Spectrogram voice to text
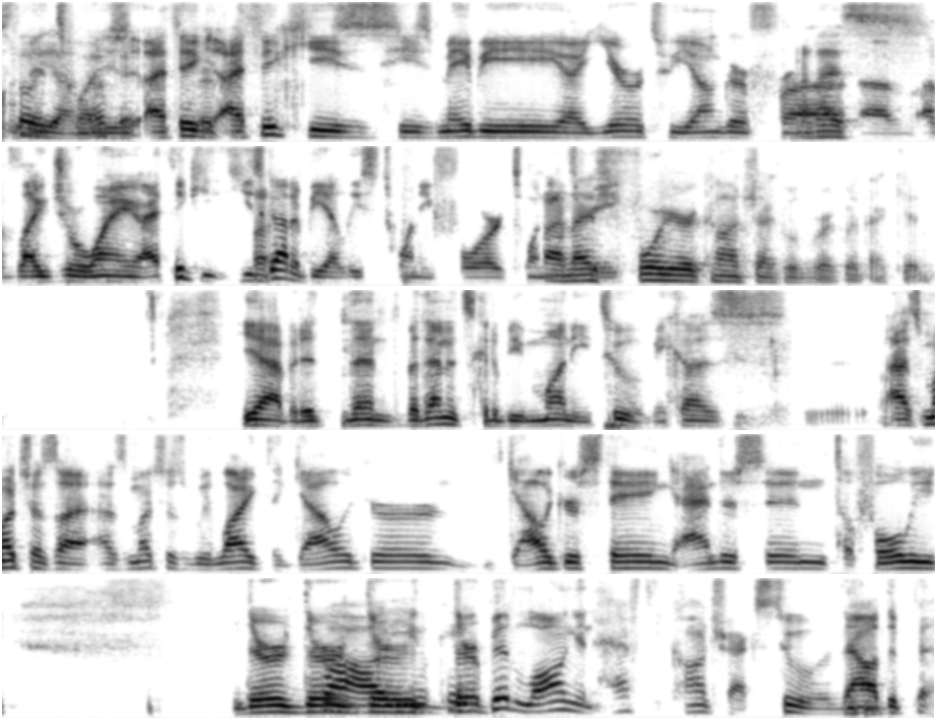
still young. Mid-twenties. I think I think he's he's maybe a year or two younger from A nice- of, of like Drouin. I think he, he's Uh, got to be at least 24, 23. a nice four-year contract would work with that kid. Yeah, but it, then but then it's going to be money too because as much as I, as much as we like the Gallagher Gallagher staying Anderson Toffoli, they're they're Well, they're you can- they're a bit long and hefty contracts too. Now it, dep-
